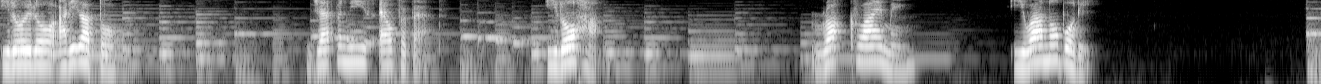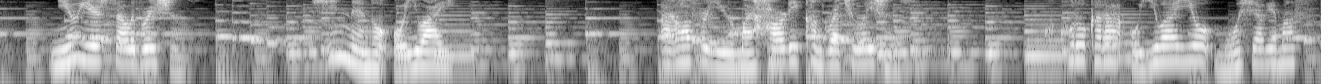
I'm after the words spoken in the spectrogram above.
いろいろありがとう。Japanese alphabet. いろは。Rock climbing. 岩登り New Year's celebrations 新年のお祝い I offer you my hearty congratulations 心からお祝いを申し上げます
